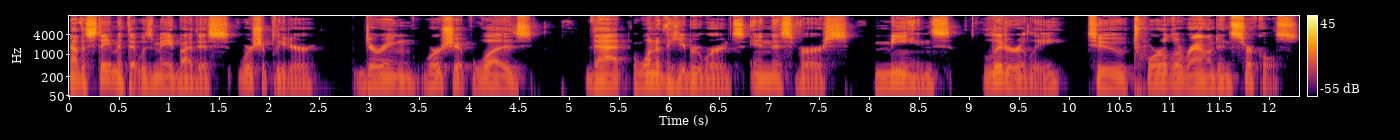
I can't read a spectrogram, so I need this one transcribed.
Now, the statement that was made by this worship leader during worship was that one of the Hebrew words in this verse means literally to twirl around in circles.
